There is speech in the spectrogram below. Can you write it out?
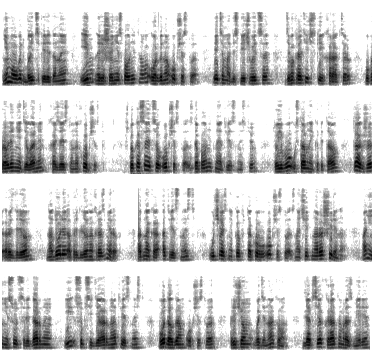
не могут быть переданы им на решение исполнительного органа общества. Этим обеспечивается демократический характер управления делами хозяйственных обществ. Что касается общества с дополнительной ответственностью, то его уставный капитал также разделен на доли определенных размеров. Однако ответственность участников такого общества значительно расширена. Они несут солидарную и субсидиарную ответственность по долгам общества, причем в одинаковом для всех кратном размере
